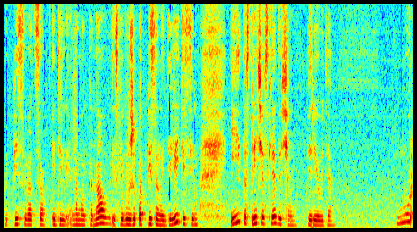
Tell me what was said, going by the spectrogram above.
подписываться и дели... на мой канал. Если вы уже подписаны, делитесь им. И до встречи в следующем периоде. Мур!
